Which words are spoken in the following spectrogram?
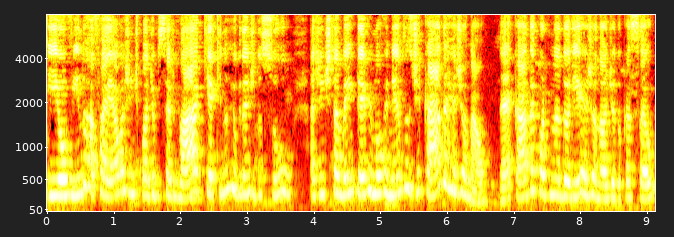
e ouvindo o Rafael, a gente pode observar que aqui no Rio Grande do Sul, a gente também teve movimentos de cada regional, né? Cada coordenadoria regional de educação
